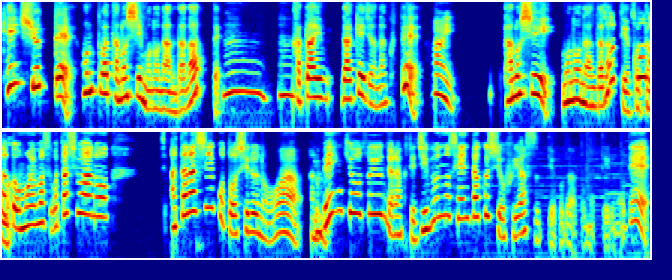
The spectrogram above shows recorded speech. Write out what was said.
研修って本当は楽しいものなんだなって、うん。うん。硬いだけじゃなくて、はい。楽しいものなんだなっていうことも。そうだと思います。私は、あの、新しいことを知るのは、あの、うん勉強というんじゃなくて、自分の選択肢を増やすっていうことだと思っているので、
